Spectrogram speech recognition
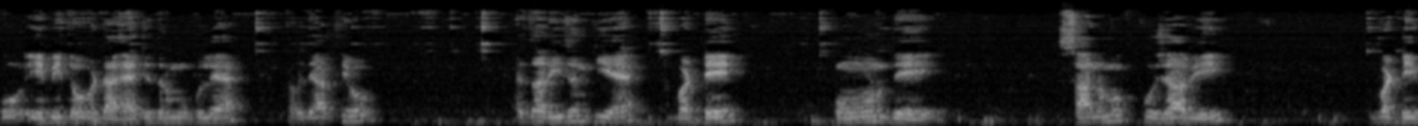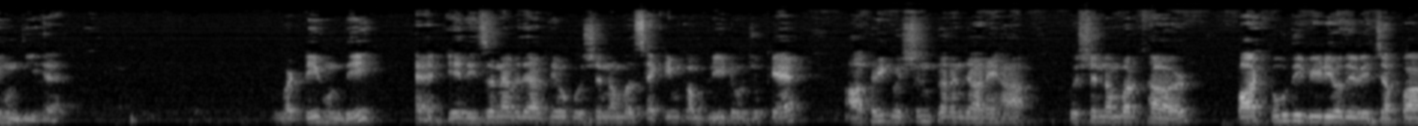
ਉਹ AB ਤੋਂ ਵੱਡਾ ਹੈ, ਜਿੱਧਰ ਮੂੰਹ ਖੁੱਲਿਆ ਹੈ। ਤਾਂ ਵਿਦਿਆਰਥੀਓ ਇਹਦਾ ਰੀਜ਼ਨ ਕੀ ਹੈ? ਵੱਡੇ ਕੋਣ ਦੇ ਸਨਮੁਖ ਭੁਜਾ ਵੀ ਵੱਡੀ ਹੁੰਦੀ ਹੈ। ਵੱਡੀ ਹੁੰਦੀ ਹੈ। ਇਹ ਰੀਜ਼ਨ ਹੈ ਵਿਦਿਆਰਥੀਓ ਕੁਐਸਚਨ ਨੰਬਰ 2 ਕੰਪਲੀਟ ਹੋ ਚੁੱਕਿਆ ਹੈ। ਆਖਰੀ ਕੁਐਸਚਨ ਕਰਨ ਜਾ ਰਹੇ ਹਾਂ। ਕੁਐਸਚਨ ਨੰਬਰ 3 ਪਾਰਟ 2 ਦੀ ਵੀਡੀਓ ਦੇ ਵਿੱਚ ਆਪਾਂ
